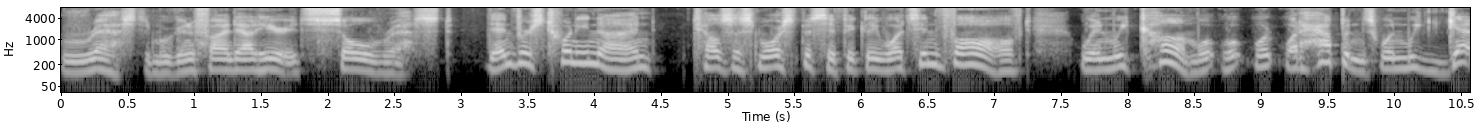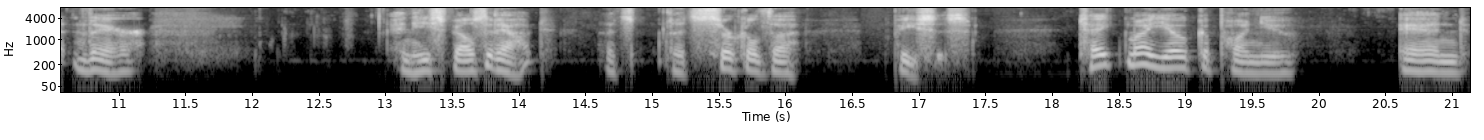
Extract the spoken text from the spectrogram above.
rest. And we're going to find out here it's soul rest. Then verse 29 tells us more specifically what's involved when we come, what, what, what happens when we get there. And he spells it out. Let's, let's circle the pieces. Take my yoke upon you and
